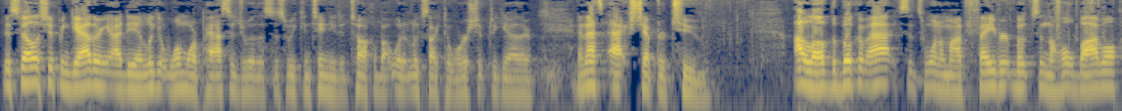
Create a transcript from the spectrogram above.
this fellowship and gathering idea and look at one more passage with us as we continue to talk about what it looks like to worship together. And that's Acts chapter 2. I love the book of Acts. It's one of my favorite books in the whole Bible.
